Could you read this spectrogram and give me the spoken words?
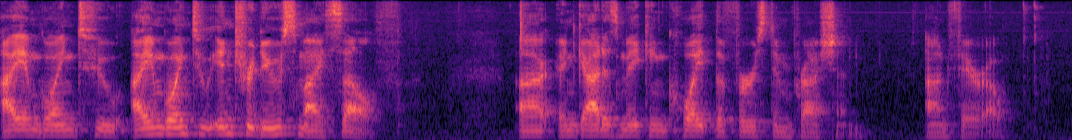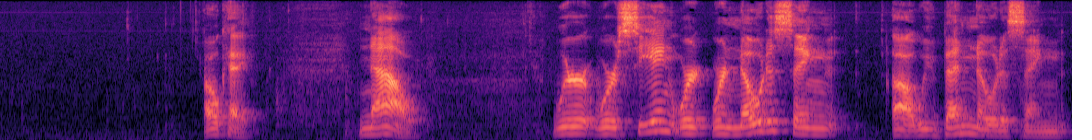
I am going to I am going to introduce myself. Uh, and God is making quite the first impression on Pharaoh. Okay, now we're we're seeing we're we're noticing uh, we've been noticing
